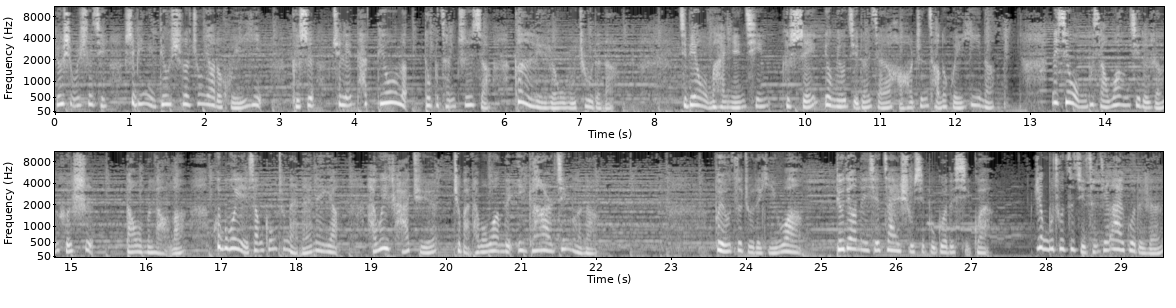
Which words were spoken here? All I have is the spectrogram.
有什么事情是比你丢失了重要的回忆，可是却连他丢了都不曾知晓，更令人无助的呢？即便我们还年轻，可谁又没有几段想要好好珍藏的回忆呢？那些我们不想忘记的人和事。当我们老了，会不会也像公主奶奶那样，还未察觉就把他们忘得一干二净了呢？不由自主的遗忘，丢掉那些再熟悉不过的习惯，认不出自己曾经爱过的人，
